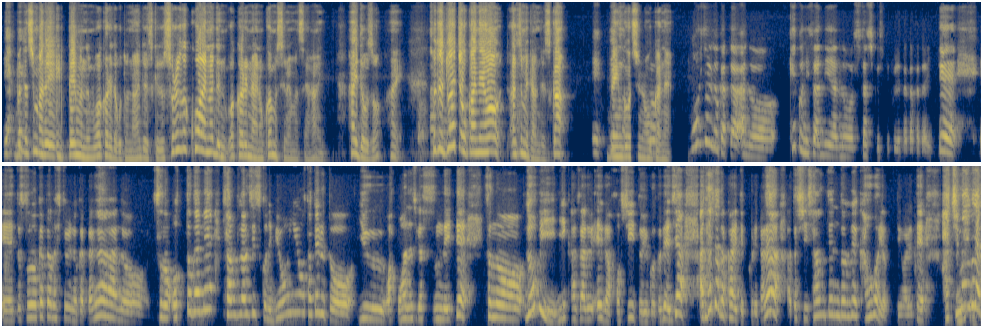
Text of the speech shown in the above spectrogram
やっぱり。私まで一遍も別れたことないですけど、それが怖いので別れないのかもしれません。はい。はい、どうぞ。はい。それでどうやってお金を集めたんですか？弁護士のお金。もう一人の方、あの、結構2、3人、あの、親しくしてくれた方がいて、えっ、ー、と、その方の一人の方が、あの、その夫がね、サンフランシスコに病院を建てるというお話が進んでいて、その、ロビーに飾る絵が欲しいということで、じゃあ、あなたが描いてくれたら、私3000ドルで買うわよって言われて、8枚ぐらい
